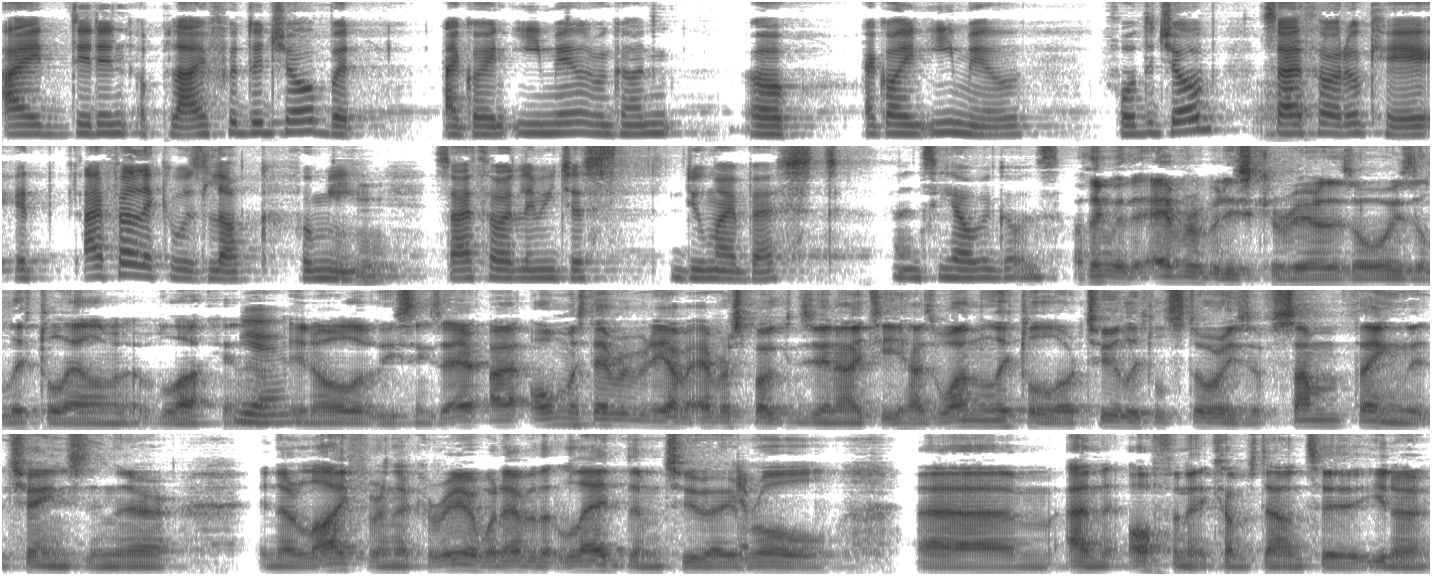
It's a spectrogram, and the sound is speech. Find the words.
I didn't apply for the job, but I got an email regarding, uh, I got an email for the job. So I thought, okay, it, I felt like it was luck for me. So I thought, let me just do my best and see how it goes. I think with everybody's career, there's always a little element of luck in, Yeah. in all of these things. I, I, almost everybody I've ever spoken to in IT has one little or two little stories of something that changed in their in their life or in their career, whatever that led them to a role. Um, and often it comes down to you know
